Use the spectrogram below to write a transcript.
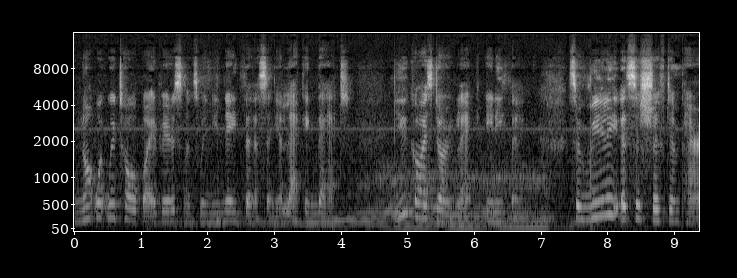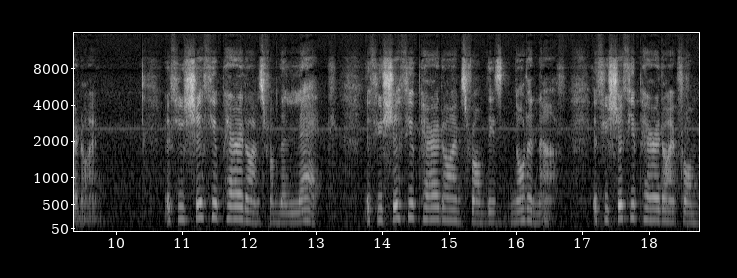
not what we're told by advertisements when you need this and you're lacking that. You guys don't lack anything. So, really, it's a shift in paradigm. If you shift your paradigms from the lack, if you shift your paradigms from there's not enough, if you shift your paradigm from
